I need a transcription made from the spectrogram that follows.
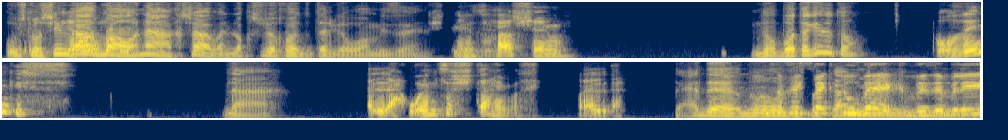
הוא כן, 34 יפה. העונה עכשיו, אני לא חושב שהוא יכול להיות יותר גרוע מזה. יש את האשם, נו, בוא תגיד אותו. פורזינגיס. לא, אללה, הוא אמצע שתיים, אחי. אללה. בסדר, הוא נו, זה משחק back שחקן to back, וזה בלי...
